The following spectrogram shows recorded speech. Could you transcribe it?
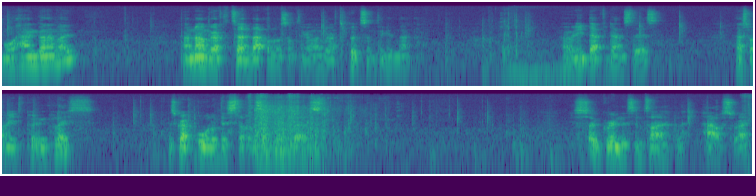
More handgun ammo. I know I'm going to have to turn that on or something on. I'm going to have to put something in that. Oh, we need that for downstairs. That's what I need to put in place. Let's grab all of this stuff that's up here first. It's so grim, this entire house, right?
